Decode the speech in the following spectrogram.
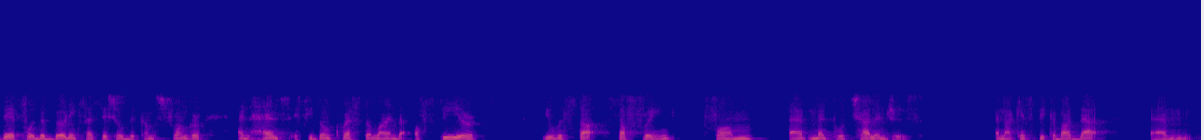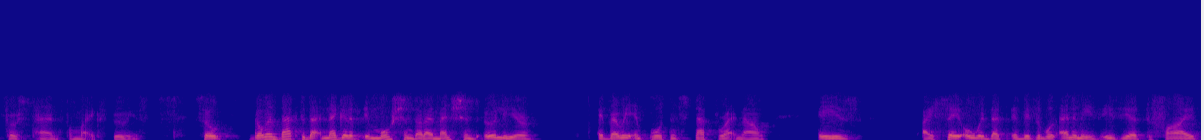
therefore, the burning sensation will become stronger. And hence, if you don't cross the line of fear, you will start suffering from uh, mental challenges. And I can speak about that um, firsthand from my experience. So going back to that negative emotion that I mentioned earlier, a very important step right now is I say always that a visible enemy is easier to fight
